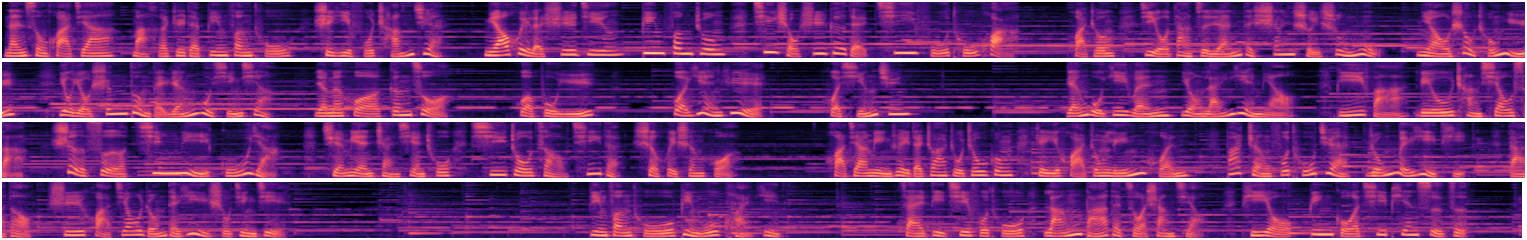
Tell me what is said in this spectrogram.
南宋画家马和之的《冰封图》是一幅长卷，描绘了《诗经·冰封》中七首诗歌的七幅图画。画中既有大自然的山水树木、鸟兽虫鱼，又有生动的人物形象。人们或耕作，或捕鱼，或宴乐，或行军。人物衣纹用蓝叶描。笔法流畅潇洒，设色清丽古雅，全面展现出西周早期的社会生活。画家敏锐地抓住周公这一画中灵魂，把整幅图卷融为一体，达到诗画交融的艺术境界。《冰封图》并无款印，在第七幅图狼拔的左上角。题有“宾国七篇”四字，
